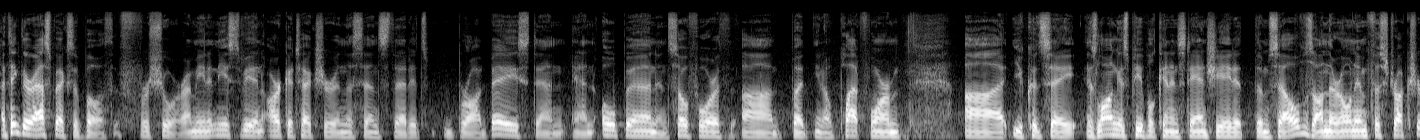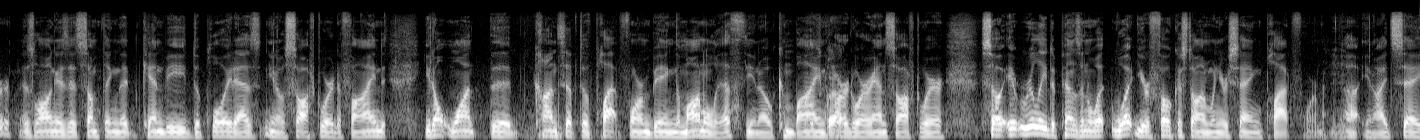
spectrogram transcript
I think there are aspects of both, for sure. I mean, it needs to be an architecture in the sense that it's broad-based and, and open and so forth, uh, but you know, platform, uh, you could say, as long as people can instantiate it themselves on their own infrastructure, as long as it's something that can be deployed as you know, software defined, you don't want the concept of platform being the monolith, you know, combine hardware and software. So it really depends on what, what you're focused on when you're saying platform. Mm -hmm. uh, you know, I'd say,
